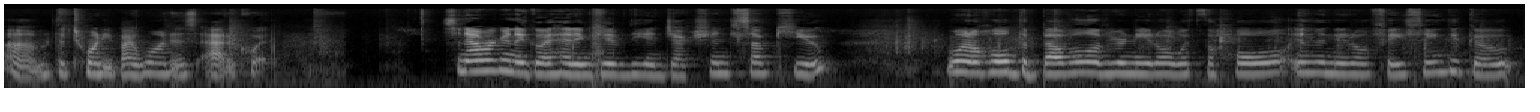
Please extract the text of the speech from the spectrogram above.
Um, the 20 by 1 is adequate. So now we're going to go ahead and give the injection sub-Q. You want to hold the bevel of your needle with the hole in the needle facing the goat.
